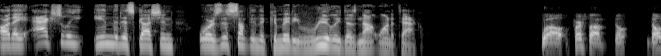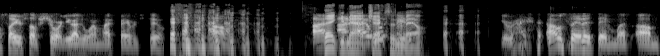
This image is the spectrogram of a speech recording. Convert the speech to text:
Are they actually in the discussion, or is this something the committee really does not want to tackle? Well, first off, don't don't sell yourself short. You guys are one of my favorites too. Um, Thank you, Matt. I, I Checks in the mail. You're right. I will say this, David West. Um,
